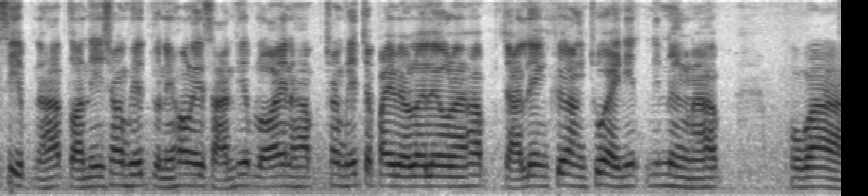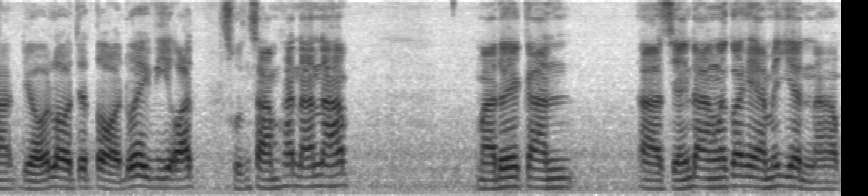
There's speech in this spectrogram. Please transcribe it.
50นะครับ ตอนนี้ช่างเพชรอยู่ในห้องโดยสารเรียบร้อยนะครับ ช่างเพชรจะไปแบบเร็วๆนะครับจะเร่งเครื่องช่วยนิดนิดนึงนะครับ เพราะว่าเดี๋ยวเราจะต่อด้วย Vios 03คันนั้นนะครับ มาด้วยการเสียงดังแล้วก็แอร์ไม่เย็นนะครับ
